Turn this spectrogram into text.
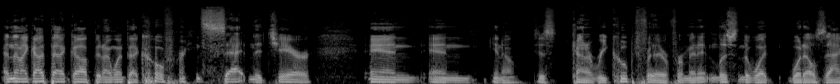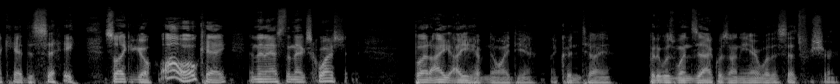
And then I got back up and I went back over and sat in the chair and and you know just kind of recouped for there for a minute and listened to what what else Zach had to say, so I could go, oh okay, and then ask the next question. But I I have no idea. I couldn't tell you. But it was when Zach was on the air with us. That's for sure.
